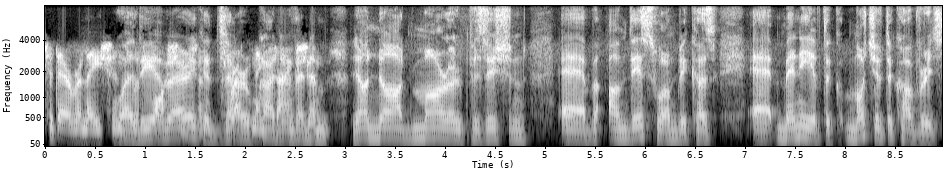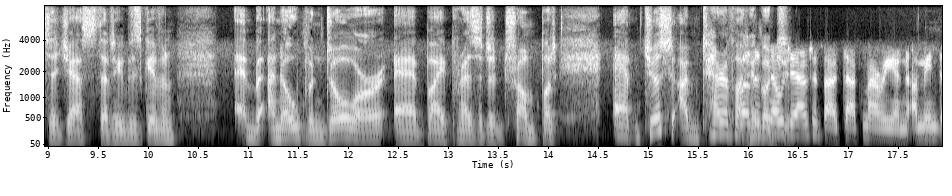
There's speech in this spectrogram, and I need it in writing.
to their relations. Well, the Washington, Americans are kind sanctions. of in a, not moral position uh, on this one because uh, many of the much of the coverage suggests that he was given an open door uh, by President Trump. But uh, just, I'm terrified. Well, there's no to... doubt about that, Marion. I mean,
